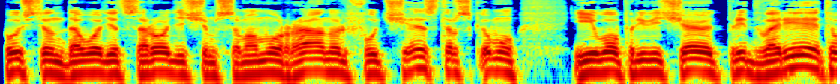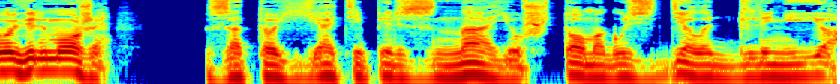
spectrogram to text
пусть он доводит сородичем самому Ранульфу Честерскому, и его привечают при дворе этого вельможи. Зато я теперь знаю, что могу сделать для нее.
